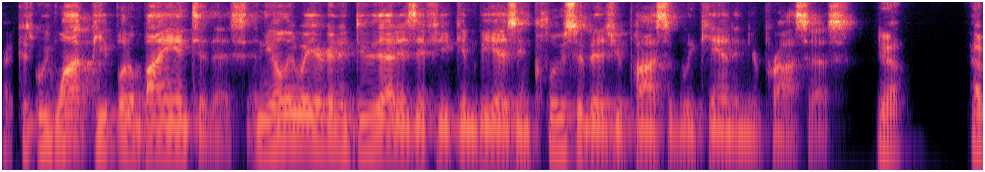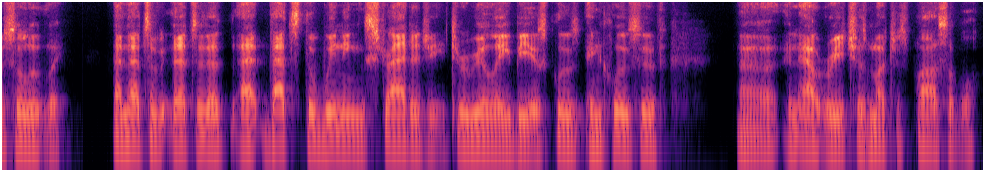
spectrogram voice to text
because we want people to buy into this. And the only way you're going to do that is if you can be as inclusive as you possibly can in your process. Yeah, absolutely. And that's a, that's a, that, that's the winning strategy to really be as inclusive uh, and outreach as much as possible.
